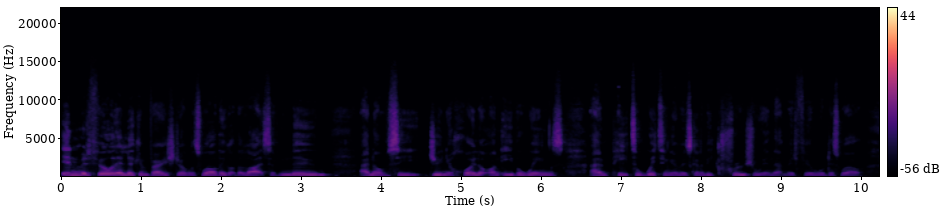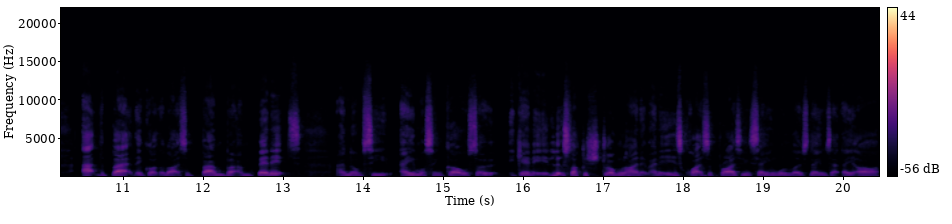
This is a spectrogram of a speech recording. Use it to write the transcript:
In midfield, they're looking very strong as well. They've got the likes of Noone and obviously Junior Hoilett on either wings, and Peter Whittingham is going to be crucial in that midfield as well. At the back, they've got the likes of Bamba and Bennett, and obviously Amos in goal. So again, it looks like a strong lineup, and it is quite surprising saying all those names that they are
